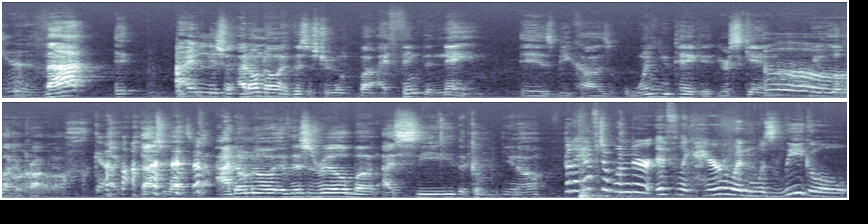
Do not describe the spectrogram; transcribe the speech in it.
Yeah. That it, I literally, I don't know if this is true, but I think the name is because when you take it, your skin, you look like a crocodile. Oh, God. Like that's what I don't know if this is real, but I see the, you know, But I have to wonder if like heroin was legal,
